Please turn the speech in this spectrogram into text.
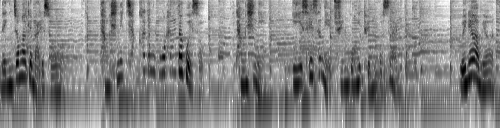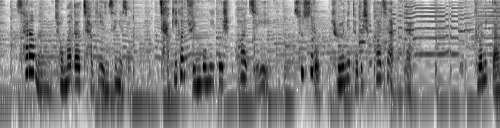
냉정하게 말해서 당신이 착한 행동을 한다고 해서 당신이 이 세상의 주인공이 되는 것은 아니다. 왜냐하면 사람은 저마다 자기 인생에서 자기가 주인공이고 싶어 하지 스스로 조연이 되고 싶어 하지 않는다. 그러니까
